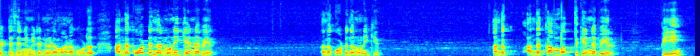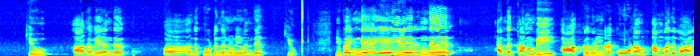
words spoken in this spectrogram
எட்டு சென்டிமீட்டர் நீளமான கோடு. அந்த கோட்டு இந்த நுனிக்கு என்ன பேர் அந்த கோட்டு இந்த நுனிக்கு. அந்த அந்த கம்பத்துக்கு என்ன பேர் பி கியூ ஆகவே அந்த அந்த கோட்டு இந்த நுனி வந்து கியூ இப்போ இங்கே ஏயிலேருந்து அந்த கம்பி ஆக்குகின்ற கோணம் ஐம்பது பாக.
